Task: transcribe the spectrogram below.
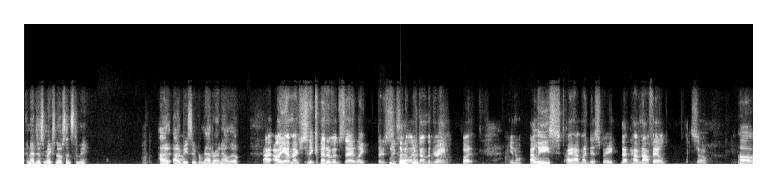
And that just makes no sense to me. I, I'd be super mad right now, though. I, I am actually kind of upset. Like, there's sixty dollars down the drain, but you know, at least I have my display that have not failed. So Uh,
